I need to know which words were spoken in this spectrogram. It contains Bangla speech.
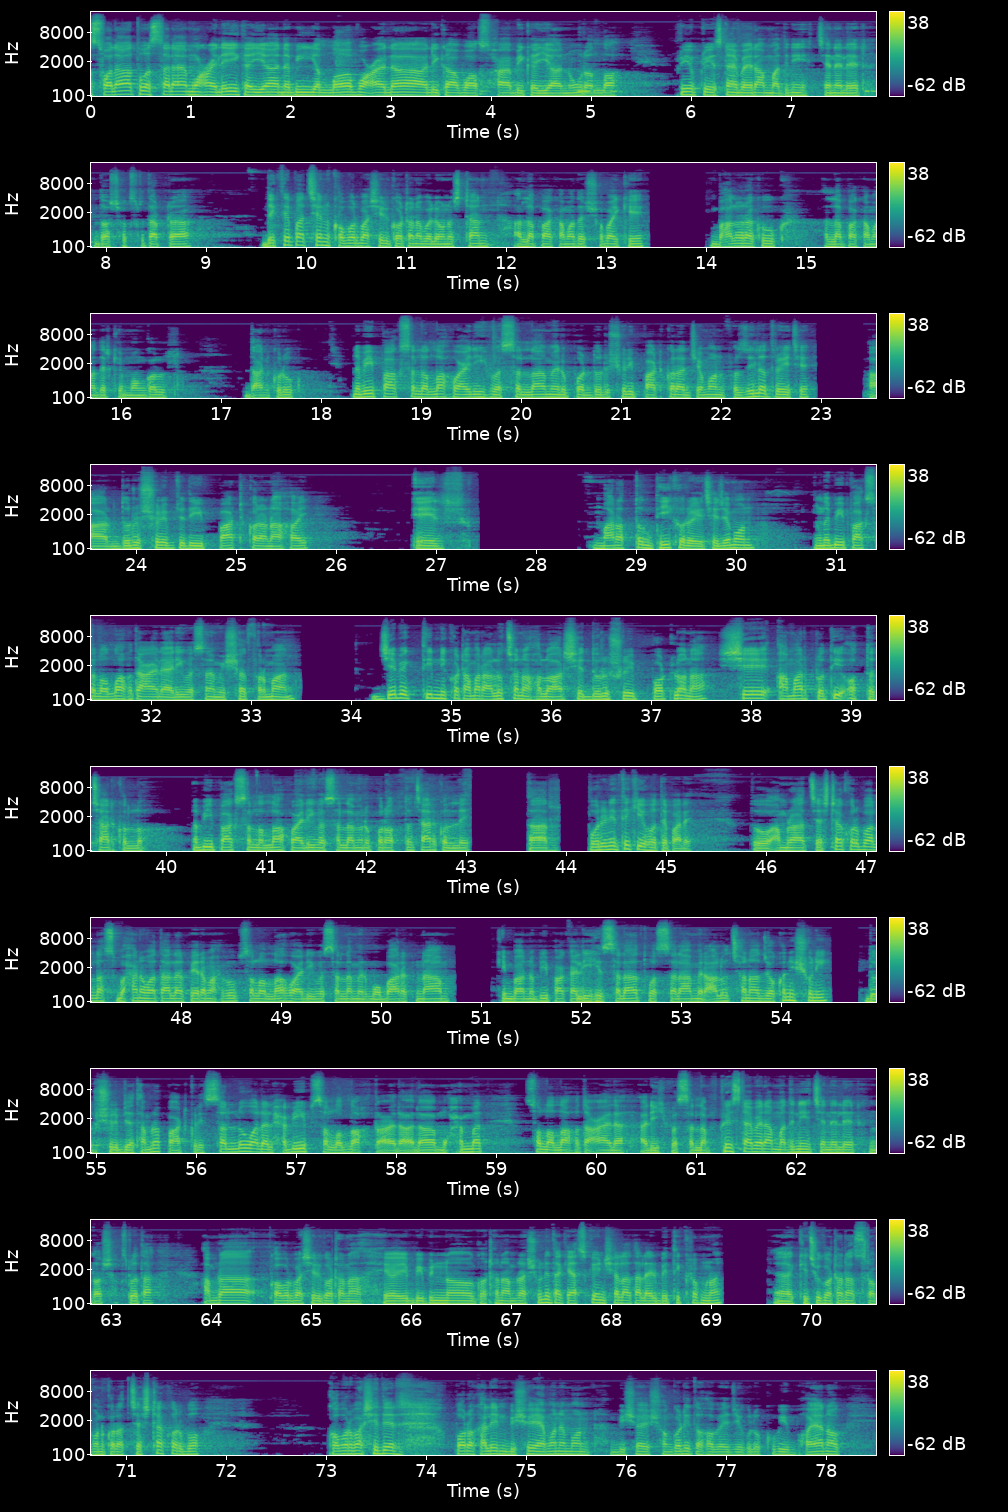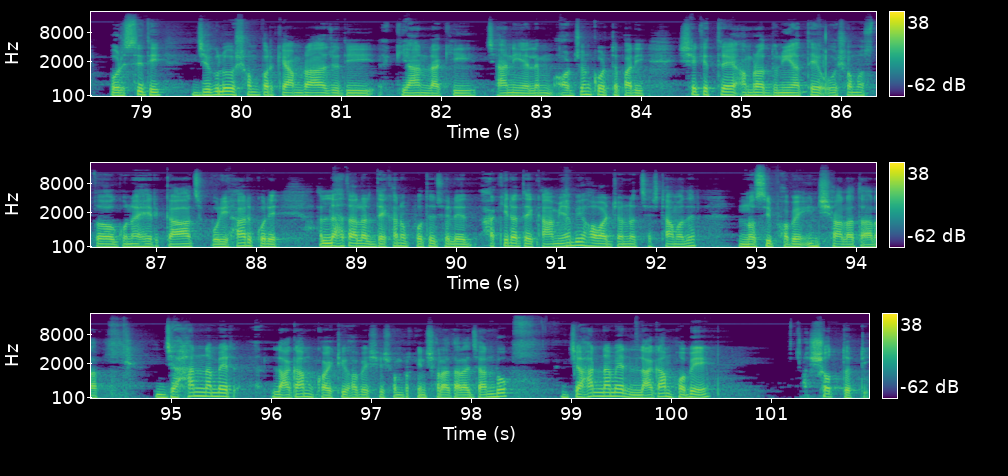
আসসালাত নবী আল্লাহ আলিকা আল্লাহ প্রিয় প্রিয় ইসলাম মাদিনী চ্যানেলের দর্শক শ্রোতা, আপনারা দেখতে পাচ্ছেন খবরবাসীর ঘটনাবলী অনুষ্ঠান। আল্লাহ পাক আমাদের সবাইকে ভালো রাখুক, আল্লাহ পাক আমাদেরকে মঙ্গল দান করুক। নবী পাক সাল্লাহ আলি ওয়াসাল্লামের উপর দুরুশরীফ পাঠ করার যেমন ফজিলত রয়েছে, আর দুরুশরীফ যদি পাঠ করা না হয়, এর মারাত্মক দিকও রয়েছে। যেমন নবী পাক সাল্লাহ তাল আলী ওয়াসালাম ইরশাদ ফরমান, যে ব্যক্তির নিকট আমার আলোচনা হলো আর সে দুরুদ পটল না, সে আমার প্রতি অত্যাচার করল। নবী পাক সাল্লাহ আলী ওয়াসাল্লামের উপর অত্যাচার করলে তার পরিণতি কী হতে পারে? তো আমরা চেষ্টা করব আল্লাহ সুবাহানুয়া তালার পেরা মাহবুব সাল্লাহ আলী ওয়াসাল্লামের মোবারক নাম কিংবা নবী পাক আলী হিসালাত ওয়াসাল্লামের আলোচনা যখনই শুনি দরুদ শরীফ যাতে আমরা পাঠ করি। সাল্লু আল হাবিব সাল্লাহ তালা আলা মুহাম্মদ সাল্লাহ তালা আলী ওয়াসাল্লাম। খ্রিস্ট আবেরা মাদিনী চ্যানেলের দর্শক শ্রোতা, আমরা কবরবাসীর ঘটনা, এই বিভিন্ন ঘটনা আমরা শুনে থাকি। আজকে ইনশাআল্লাহ তালা এর ব্যতিক্রম নয় কিছু ঘটনা শ্রবণ করার চেষ্টা করব। কবরবাসীদের পরকালীন বিষয়ে এমন এমন বিষয়ে সংগঠিত হবে যেগুলো খুবই ভয়ানক। পরিস্থিতি, যেগুলো সম্পর্কে আমরা যদি জ্ঞান রাখি, জানি, এলেম অর্জন করতে পারি, সেক্ষেত্রে আমরা দুনিয়াতে ওই সমস্ত গুনাহের কাজ পরিহার করে আল্লাহ তালার দেখানো পথে চলে আখিরাতে কামিয়াবি হওয়ার জন্য চেষ্টা আমাদের নসিব হবে ইনশাআল্লাহ তালা জাহান নামের লাগাম কয়টি হবে সে সম্পর্কে ইনশাআল্লাহ তালা জানব। জাহান নামের লাগাম হবে সত্তরটি।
